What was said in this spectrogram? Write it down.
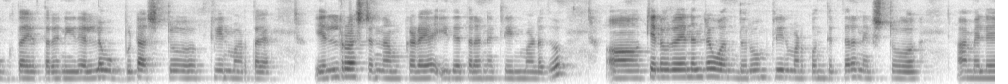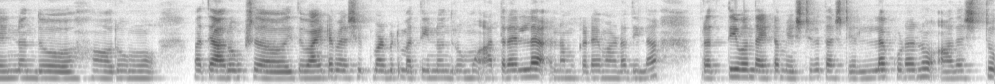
ಉಗ್ತಾ ಇರ್ತಾರೆ. ನೀರೆಲ್ಲ ಉಗ್ಬಿಟ್ಟು ಅಷ್ಟು ಕ್ಲೀನ್ ಮಾಡ್ತಾರೆ. ಎಲ್ಲರೂ ಅಷ್ಟೇ ನಮ್ಮ ಕಡೆ ಇದೇ ಥರನೇ ಕ್ಲೀನ್ ಮಾಡೋದು. ಕೆಲವರು ಏನಂದರೆ ಒಂದು ರೂಮ್ ಕ್ಲೀನ್ ಮಾಡ್ಕೊತಿರ್ತಾರೆ ನೆಕ್ಸ್ಟು ಆಮೇಲೆ ಇನ್ನೊಂದು ರೂಮು, ಮತ್ತು ಆ ರೂಮ್ ಶ, ಇದು ಐಟಮ್ ಎಲ್ಲ ಶಿಫ್ಟ್ ಮಾಡಿಬಿಟ್ಟು ಮತ್ತು ಇನ್ನೊಂದು ರೂಮು, ಆ ಥರ ಎಲ್ಲ ನಮ್ಮ ಕಡೆ ಮಾಡೋದಿಲ್ಲ. ಪ್ರತಿಯೊಂದು ಐಟಮ್ ಎಷ್ಟಿರುತ್ತೆ ಅಷ್ಟೆಲ್ಲ ಕೂಡ ಆದಷ್ಟು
